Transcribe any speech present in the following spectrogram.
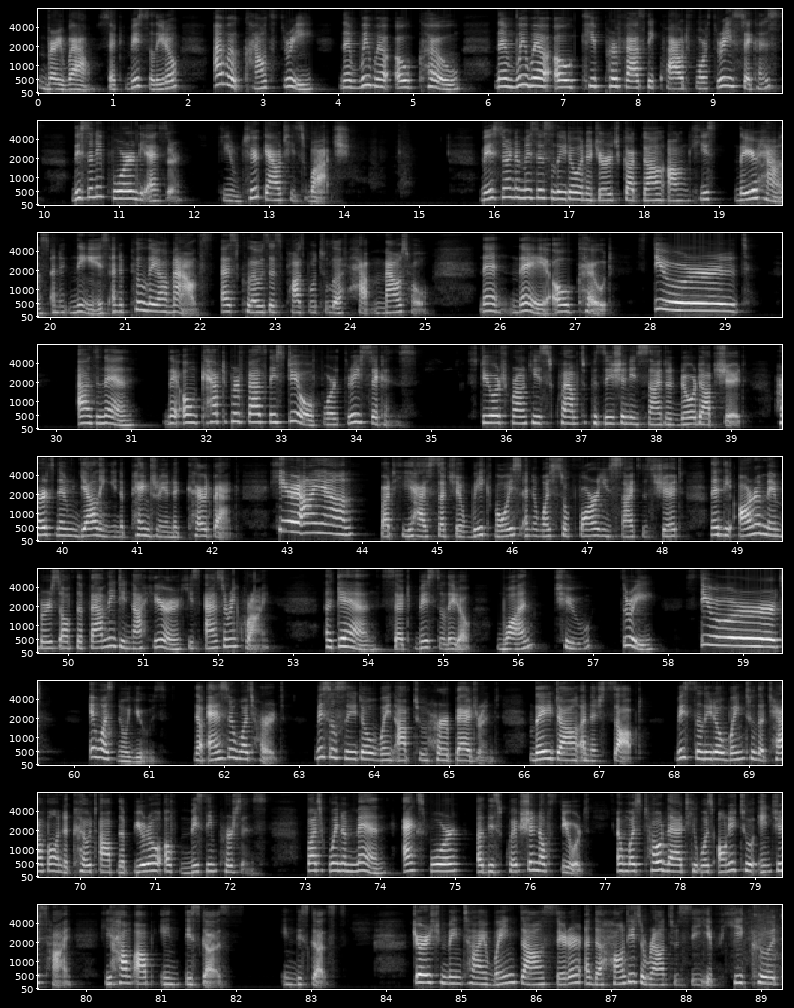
Very well, said Miss Little. I will count three, then we will all call. Then we will all keep perfectly quiet for three seconds, listening for the answer. He took out his watch. Mr. and Mrs. Little and George got down on his their hands and knees and put their mouths as close as possible to the mouse hole. Then they all called, Stuart! And then they all kept perfectly still for three seconds. Stuart, from his cramped position inside the rolled up shed, heard them yelling in the pantry and called back, Here I am! But he had such a weak voice and was so far inside the shed that the other members of the family did not hear his answering cry. Again, said Mr. Little, one, two, three. Stuart! It was no use. No answer was heard. Mrs. Little went up to her bedroom, lay down and sobbed. Mr. Little went to the telephone and called up the Bureau of Missing Persons. But when a man asked for a description of Stuart and was told that he was only two inches high, he hung up in disgust. In disgust. George meantime went down downstairs and hunted around to see if he could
